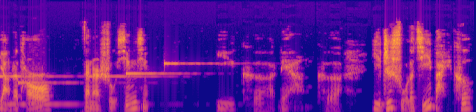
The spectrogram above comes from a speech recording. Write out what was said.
仰着头，在那儿数星星。一颗，两颗，一直数了几百颗。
